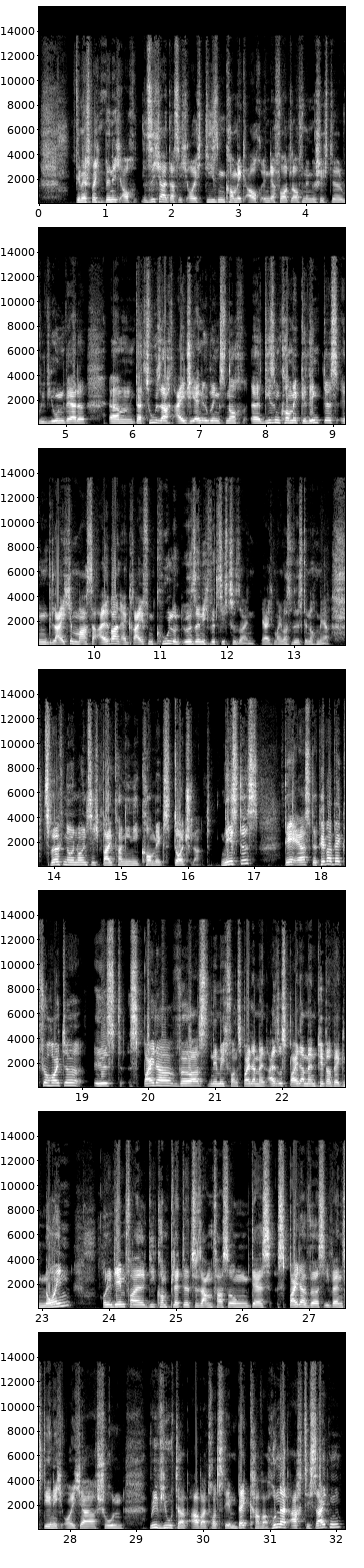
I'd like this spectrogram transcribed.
Dementsprechend bin ich auch sicher, dass ich euch diesen Comic auch in der fortlaufenden Geschichte reviewen werde. Ähm, dazu sagt IGN übrigens noch, äh, diesem Comic gelingt es in gleichem Maße albern, ergreifend, cool und irrsinnig witzig zu sein. Ja, ich meine, was willst du noch mehr? 12,99 bei Panini Comics Deutschland. Nächstes, der erste Paperback für heute ist Spider-Verse, nämlich von Spider-Man, also Spider-Man Paperback 9 und in dem Fall die komplette Zusammenfassung des Spider-Verse-Events, den ich euch ja schon reviewed habe. Aber trotzdem, Backcover, 180 Seiten,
